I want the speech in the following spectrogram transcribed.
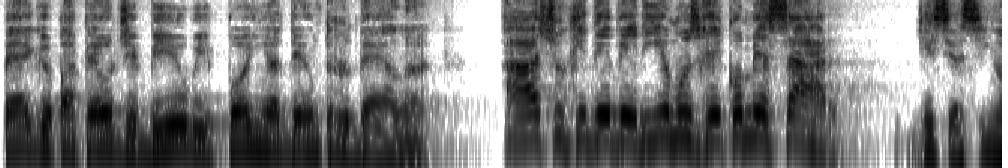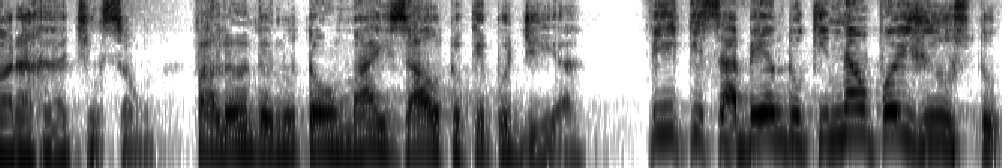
Pegue o papel de Bill e ponha dentro dela. Acho que deveríamos recomeçar, disse a senhora Hutchinson, falando no tom mais alto que podia. Fique sabendo que não foi justo.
